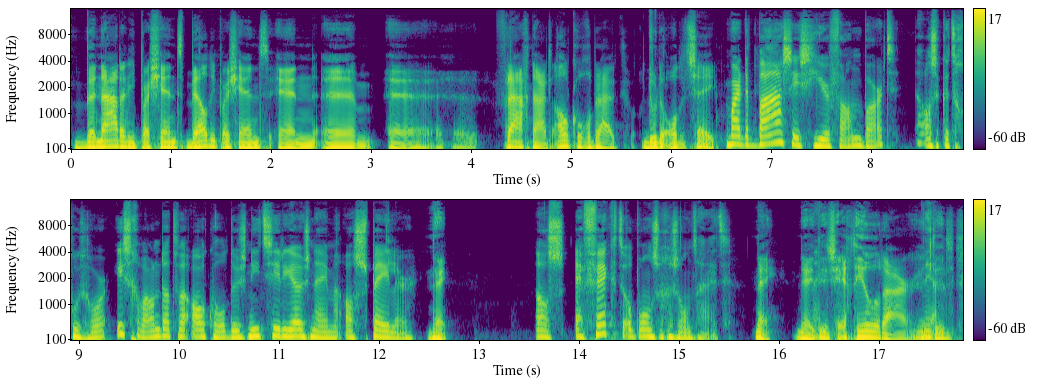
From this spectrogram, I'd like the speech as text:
benader die patiënt, bel die patiënt en ehm, eh, vraag naar het alcoholgebruik. Doe de audit C. Maar de basis hiervan, Bart, als ik het goed hoor, is gewoon dat we alcohol dus niet serieus nemen als speler. Nee. Als effect op onze gezondheid. Nee, nee, Nee. dit is echt heel raar. Ja. Het- het-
